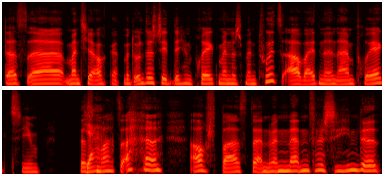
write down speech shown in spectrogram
dass äh, manche auch mit unterschiedlichen Projektmanagement-Tools arbeiten in einem Projektteam. Das Ja. macht auch Spaß dann, wenn dann verschiedene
